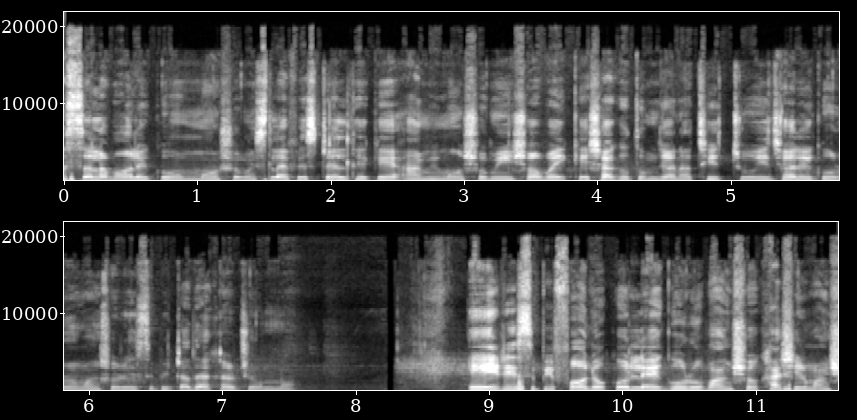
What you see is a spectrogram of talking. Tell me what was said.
আসসালামু আলাইকুম, মৌসুমিস লাইফস্টাইল থেকে আমি মৌসুমি সবাইকে স্বাগতম জানাচ্ছি চুই ঝালে গরুর মাংস রেসিপিটা দেখার জন্য। এই রেসিপি ফলো করলে গরু মাংস, খাসির মাংস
